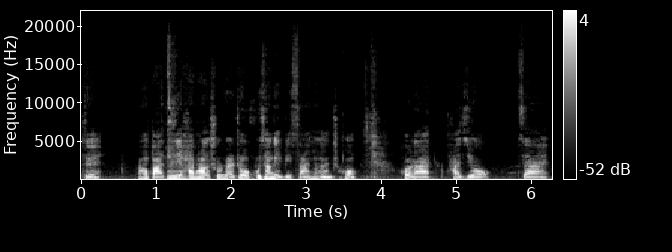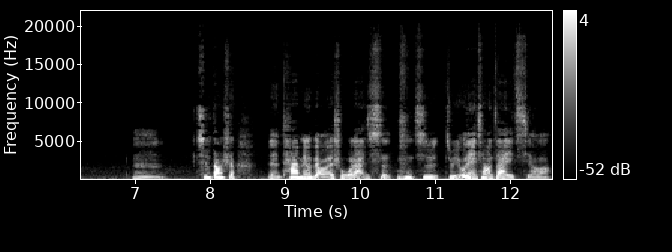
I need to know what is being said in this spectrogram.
对，然后把自己嗯。害怕的说出来之后，互相给彼此安全感之后，后来他就在，嗯，其实当时，嗯，他还没有表白时，我俩就是，其实就有点像在一起了，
